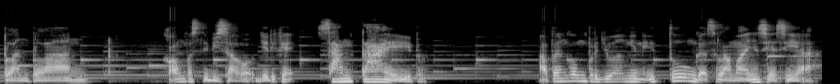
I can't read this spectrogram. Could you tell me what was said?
pelan-pelan. Kamu pasti bisa kok. Jadi kayak santai gitu apa yang kamu perjuangin itu nggak selamanya sia-sia.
